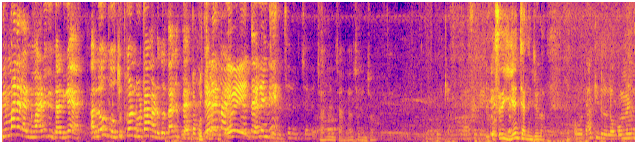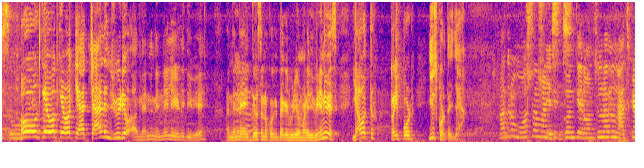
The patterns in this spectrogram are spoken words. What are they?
ನಿಮ್ಮನೇಲಿ ಹಂಗ್ ಮಾಡಿದಿದ್ದ ಅಡ್ಗೆ? ಅಲ್ಲೋಗು ಕುತ್ಕೊಂಡು ಊಟ ಮಾಡು ಗೊತ್ತಾಗುತ್ತೆ? ಏನೇನ್ ಅಂತ. ಚಾಲೆಂಜ್ ಯಾವ ಚಾಲೆಂಜು ಸರಿ ಏನು ಚಾಲೆಂಜ್ ಇಲ್ಲ ಅವತ್ತು ಹಾಕಿದ್ರಲ್ಲ ಕಾಮೆಂಟ್ಸು ಓಕೆ ಓಕೆ ಓಕೆ. ಆ ಚಾಲೆಂಜ್ ವಿಡಿಯೋ ನೆನ್ನೆ ನೆನ್ನೆಲೇ ಹೇಳಿದ್ದೀವಿ. ನೆನ್ನೆ ದೇವಸ್ಥಾನಕ್ಕೆ ಹೋಗಿದ್ದಾಗ ವಿಡಿಯೋ ಮಾಡಿದ್ದೀವಿ ಎನಿವೇಸ್ ಯಾವತ್ತು ಟ್ರೈಪೋಡ್ ಈಸ್ಕೊಡ್ತಾ ಇದೆಯಾ? ಆದ್ರೂ ಮೋಸ ಮಾಡಿ ಕಿತ್ಕೊಂತಿಯಲ್ಲ ಒಂಚೂರಾದ್ರೂ ನಾಚಿಕೆ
